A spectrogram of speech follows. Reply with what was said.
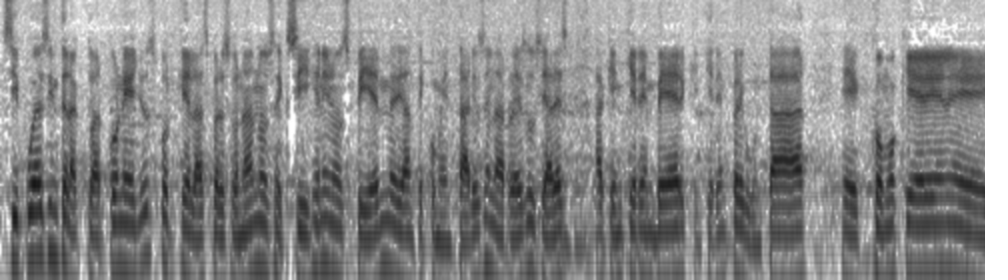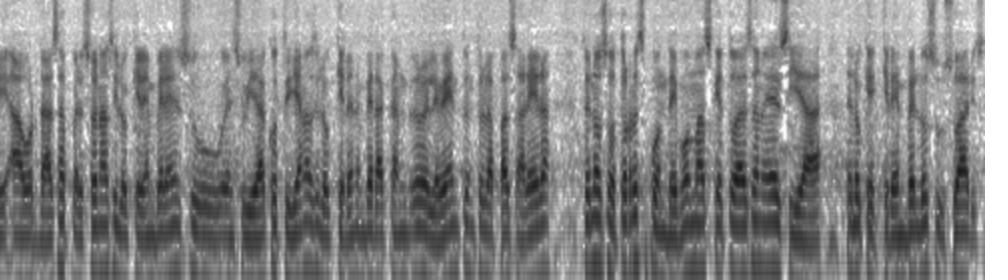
Sí puedes interactuar con ellos porque las personas nos exigen y nos piden mediante comentarios en las redes sociales a quién quieren ver, qué quieren preguntar, eh, cómo quieren eh, abordar a esa persona, si lo quieren ver en su, en su vida cotidiana, si lo quieren ver acá dentro del evento, dentro de la pasarela. Entonces nosotros respondemos más que toda esa necesidad de lo que quieren ver los usuarios.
